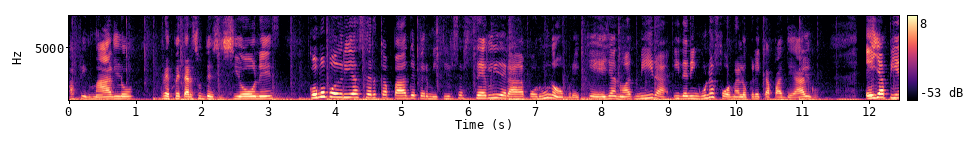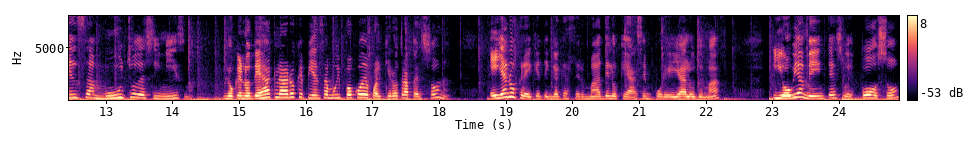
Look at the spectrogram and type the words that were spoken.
afirmarlo, respetar sus decisiones ¿Cómo podría ser capaz de permitirse ser liderada por un hombre que ella no admira y de ninguna forma lo cree capaz de algo? Ella piensa mucho de sí misma, lo que nos deja claro que piensa muy poco de cualquier otra persona. Ella no cree que tenga que hacer más de lo que hacen por ella a los demás. Y obviamente su esposo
